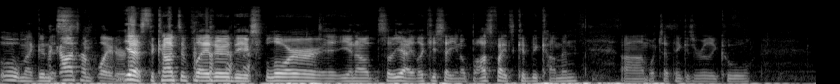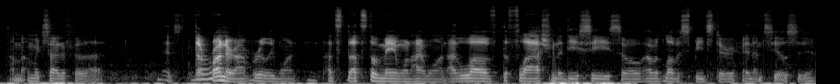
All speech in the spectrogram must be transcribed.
Oh my goodness! The! Contemplator. Yes, the contemplator, the explorer. uh, You know, so yeah, like you said, you know, boss fights could be coming, um, which I think is really cool. I'm, I'm excited for that. It's the runner I really want. That's that's the main one I want. I love the Flash from the DC, so I would love a speedster in MCOC.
